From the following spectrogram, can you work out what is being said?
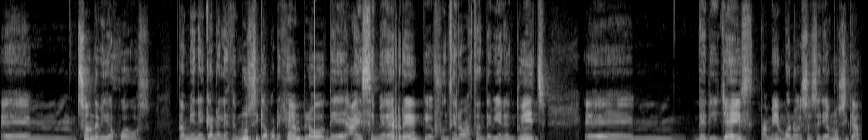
em, son de videojuegos. También hay canales de música, por ejemplo, de ASMR, que funciona bastante bien en Twitch, em, de DJs también, bueno, eso sería música,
